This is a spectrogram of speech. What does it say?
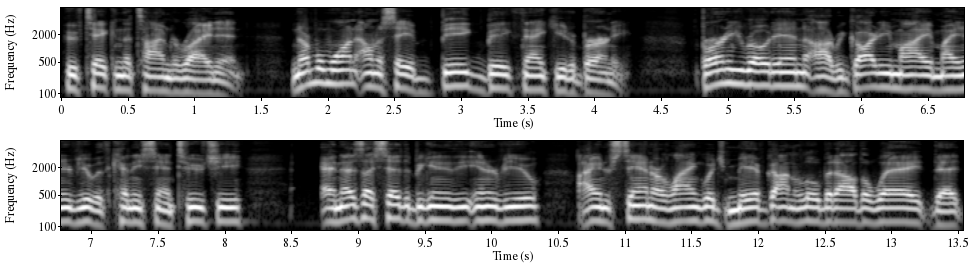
who've taken the time to write in. Number one, I want to say a big, big thank you to Bernie. Bernie wrote in uh, regarding my, my interview with Kenny Santucci. And as I said at the beginning of the interview, I understand our language may have gotten a little bit out of the way. That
